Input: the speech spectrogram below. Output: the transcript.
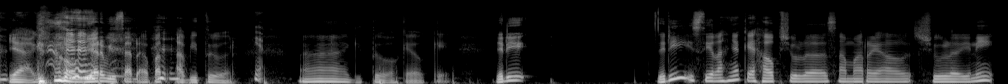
Ya, gitu. biar bisa dapat abitur. Ya. Ah, gitu. Oke, oke. Jadi jadi istilahnya kayak Hauptschule sama Realschule ini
